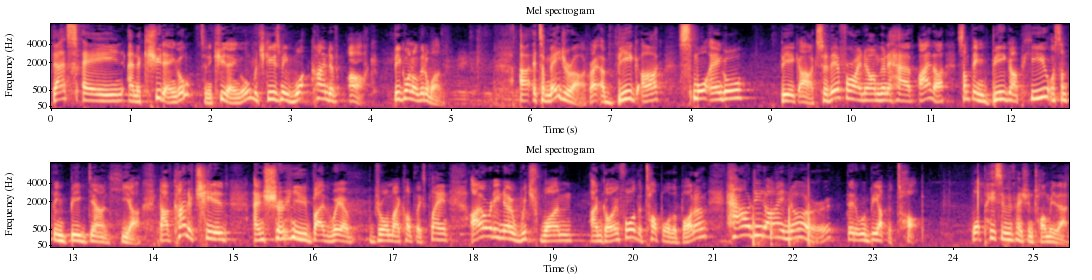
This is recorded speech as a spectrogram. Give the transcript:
that's a, an acute angle. It's an acute angle, which gives me what kind of arc? Big one or little one? Uh, it's a major arc, right? A big arc, small angle, big arc. So therefore I know I'm going to have either something big up here or something big down here. Now I've kind of cheated and shown you by the way I've drawn my complex plane. I already know which one I'm going for, the top or the bottom. How did I know that it would be up the top? What piece of information told me that?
